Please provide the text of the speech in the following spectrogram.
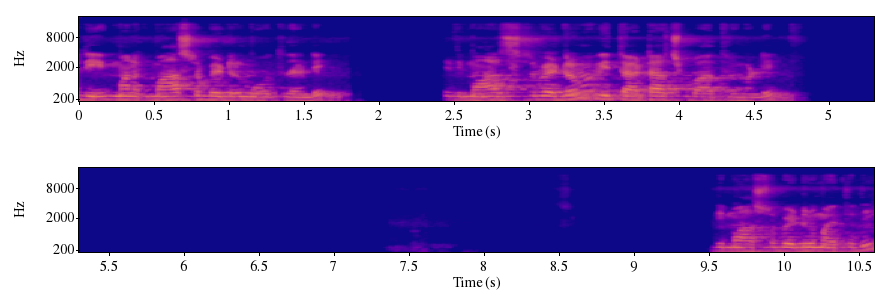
ఇది మనకు మాస్టర్ బెడ్రూమ్ అవుతుందండి. ఇది master bedroom with attach bathroom అండి. ఇది మాస్టర్ బెడ్రూమ్ అవుతుంది.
